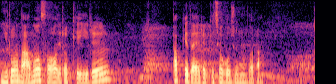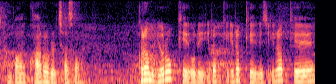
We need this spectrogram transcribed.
2로 나눠서 이렇게 2를 밖에다 이렇게 적어 주는 거라. 한번 괄호를 쳐서. 그럼 이렇게 우리 이렇게 이렇게 그지 이렇게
